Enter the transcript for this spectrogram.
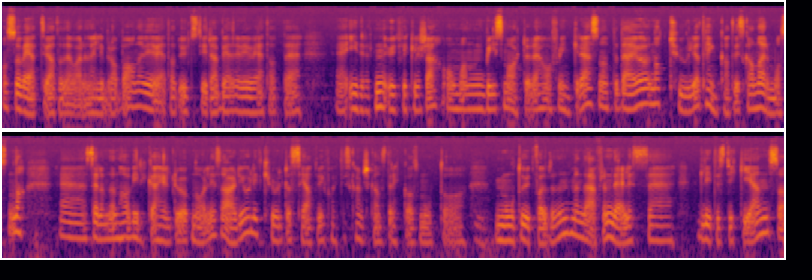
Og så vet vi at det var en veldig bra bane. Vi vet at utstyret er bedre. Vi vet at det, idretten utvikler seg, og man blir smartere og flinkere. sånn at det er jo naturlig å tenke at vi skal nærme oss den. da. Eh, selv om den har virka helt uoppnåelig, så er det jo litt kult å se at vi faktisk kanskje kan strekke oss mot å, mot å utfordre den. Men det er fremdeles eh, et lite stykke igjen. Så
